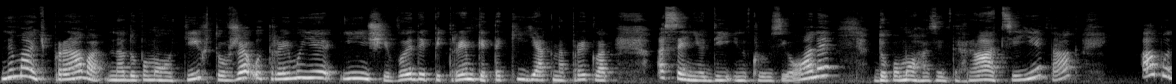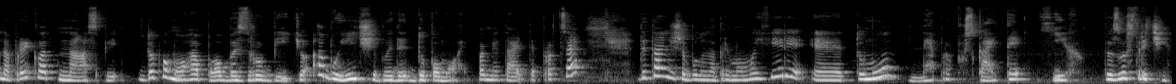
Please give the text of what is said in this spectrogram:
Не мають права на допомогу ті, хто вже отримує інші види підтримки, такі як, наприклад, Assegno di Inclusione, допомога з інтеграції, так? Або, наприклад, наспі, допомога по безробіттю, або інші види допомоги. Пам'ятайте про це. Детальніше було на прямому ефірі, е, тому не пропускайте їх. До зустрічі!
